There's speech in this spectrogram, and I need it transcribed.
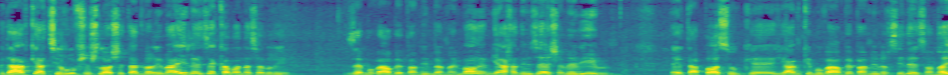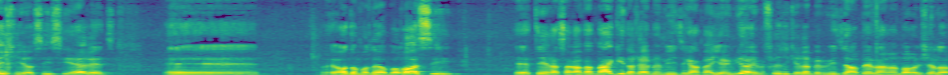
ודווקא הצירוף של שלושת הדברים האלה, זה כבון הסבריא. זה מובא הרבה פעמים במימורים, יחד עם זה שמביאים את הפוסוק, אה, גם כן מובא הרבה פעמים בחסידס, אנוכי עשיסי ארץ, אודום עולה ברוסי, אה, תרא עשרה ומגיד, הרב מביא את זה גם ביום יום, פרידיק הרב מביא את זה הרבה במימורים שלו,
